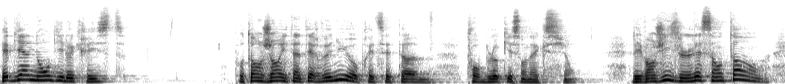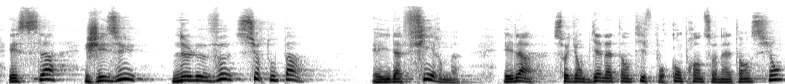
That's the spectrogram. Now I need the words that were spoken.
Eh bien non, dit le Christ. Pourtant Jean est intervenu auprès de cet homme pour bloquer son action. L'Évangile le laisse entendre, et cela, Jésus ne le veut surtout pas. Et il affirme, et là, soyons bien attentifs pour comprendre son intention,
